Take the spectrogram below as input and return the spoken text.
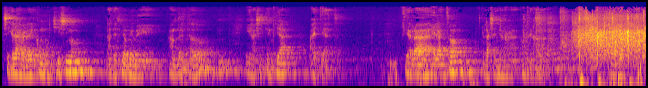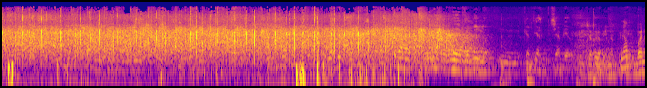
Así que les agradezco muchísimo la atención que me han prestado y la asistencia a este acto. Cierra el acto la señora concejala. Yo creo que no. Bueno,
